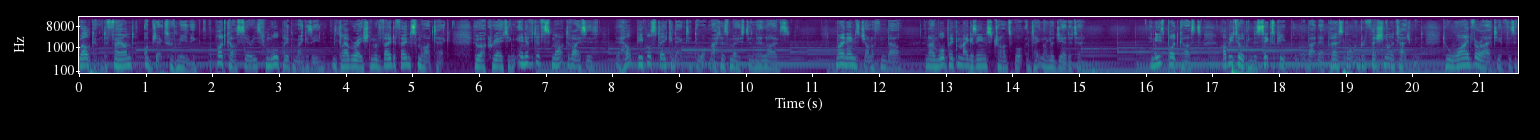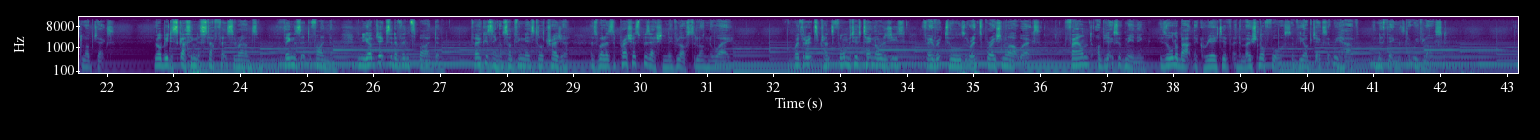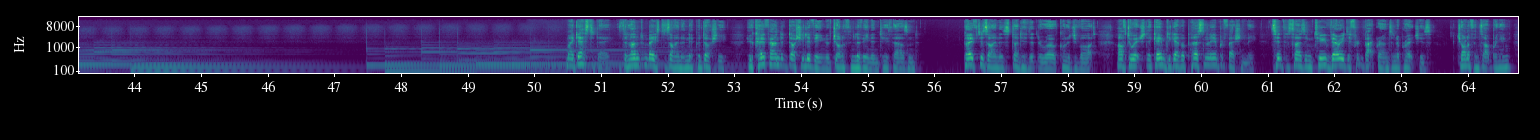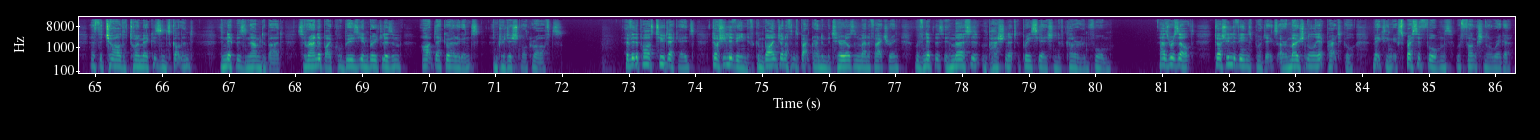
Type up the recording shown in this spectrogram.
Welcome to Found Objects with Meaning, a podcast series from Wallpaper Magazine in collaboration with Vodafone Smart Tech, who are creating innovative smart devices that help people stay connected to what matters most in their lives. My name is Jonathan Bell, and I'm Wallpaper Magazine's transport and technology editor. In these podcasts, I'll be talking to six people about their personal and professional attachment to a wide variety of physical objects. We'll be discussing the stuff that surrounds them, the things that define them, and the objects that have inspired them, focusing on something they still treasure, as well as a precious possession they've lost along the way. Whether it's transformative technologies, favourite tools, or inspirational artworks, Found Objects of Meaning is all about the creative and emotional force of the objects that we have and the things that we've lost. My guest today is the London based designer Nipa Doshi, who co founded Doshi Levien with Jonathan Levien in 2000. Both designers studied at the Royal College of Art, after which they came together personally and professionally, synthesising two very different backgrounds and approaches. Jonathan's upbringing as the child of toymakers in Scotland, and Nipa's in Ahmedabad, surrounded by Corbusian brutalism, Art Deco elegance, and traditional crafts. Over the past two decades, Doshi Levien have combined Jonathan's background in materials and manufacturing with Nipa's immersive and passionate appreciation of colour and form. As a result, Doshi Levien's projects are emotional yet practical, mixing expressive forms with functional rigour.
